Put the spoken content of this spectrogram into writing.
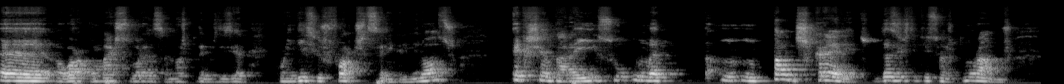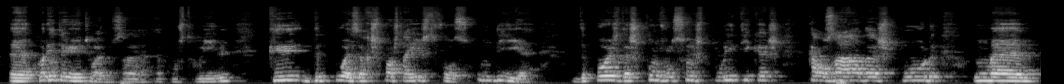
Uh, agora, com mais segurança, nós podemos dizer com indícios fortes de serem criminosos. Acrescentar a isso uma, um, um tal descrédito das instituições que demorámos uh, 48 anos a, a construir, que depois a resposta a isto fosse um dia depois das convulsões políticas causadas por uma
